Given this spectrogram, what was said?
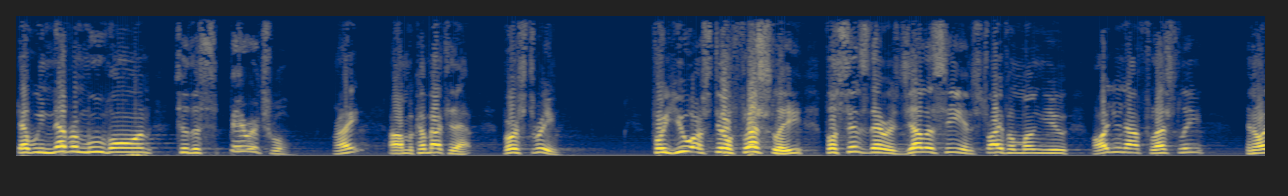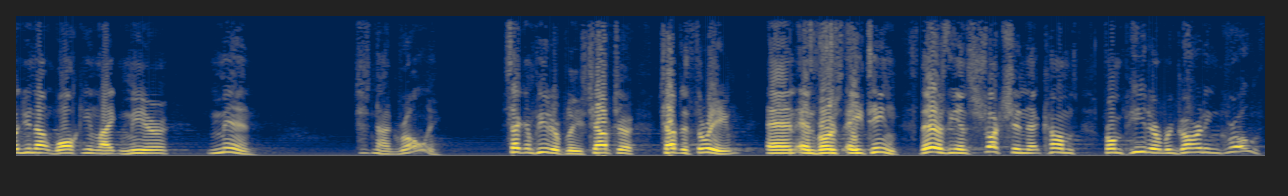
that we never move on to the spiritual, right? I'm going to come back to that. Verse 3. For you are still fleshly, for since there is jealousy and strife among you, are you not fleshly? And are you not walking like mere men? Just not growing. Second Peter, please, chapter, chapter 3 and, and verse 18. There's the instruction that comes from Peter regarding growth.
